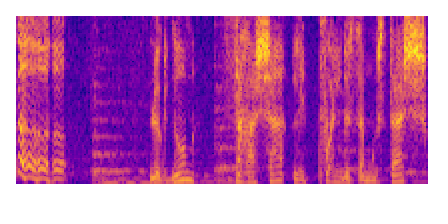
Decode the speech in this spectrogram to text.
Le gnome s'arracha les poils de sa moustache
